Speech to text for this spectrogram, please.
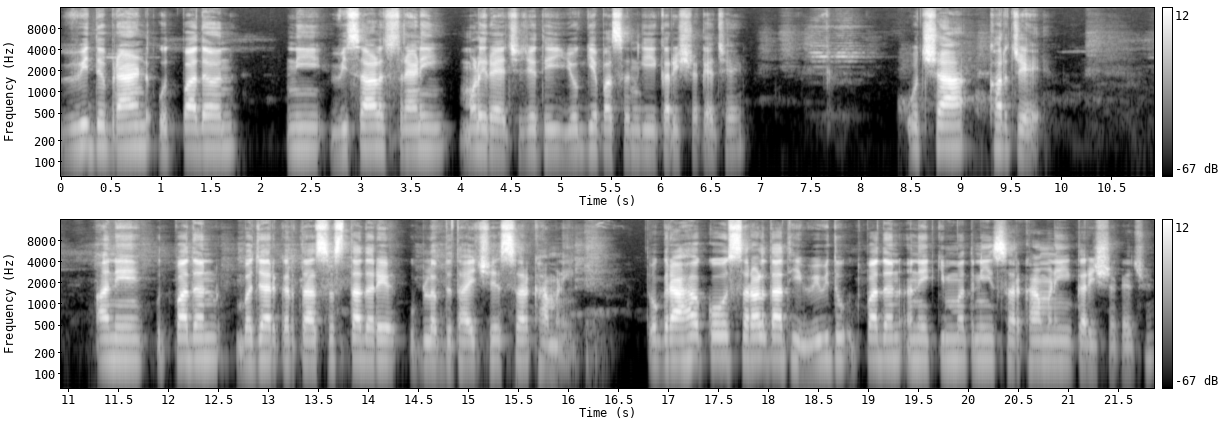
વિવિધ બ્રાન્ડ ઉત્પાદનની વિશાળ શ્રેણી મળી રહે છે, જેથી યોગ્ય પસંદગી કરી શકે છે. ઓછા ખર્ચે અને ઉત્પાદન બજાર કરતાં સસ્તા દરે ઉપલબ્ધ થાય છે સરખામણી. તો ગ્રાહકો સરળતાથી વિવિધ ઉત્પાદન અને કિંમતની સરખામણી કરી શકે છે.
